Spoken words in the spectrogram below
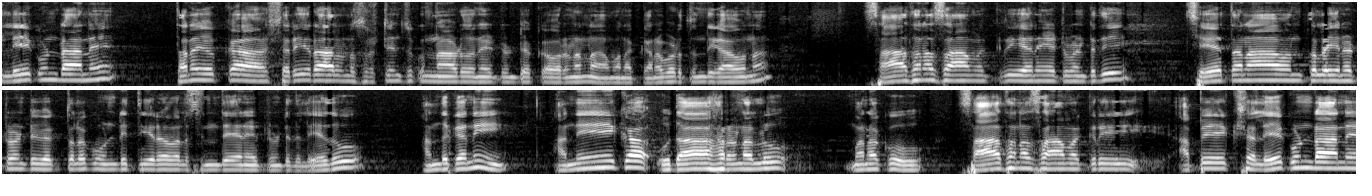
లేకుండానే తన యొక్క శరీరాలను సృష్టించుకున్నాడు అనేటువంటి ఒక వర్ణన మనకు కనబడుతుంది కావున సాధన సామగ్రి అనేటువంటిది చేతనావంతులైనటువంటి వ్యక్తులకు ఉండి తీరవలసిందే అనేటువంటిది లేదు. అందుకని అనేక ఉదాహరణలు మనకు సాధన సామగ్రి అపేక్ష లేకుండానే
